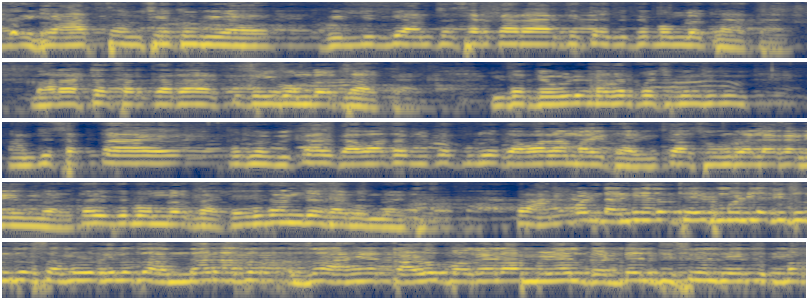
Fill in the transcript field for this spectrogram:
आणि हे आजचा विषय थोडी आहे. दिल्लीत बी आमचं सरकार आहे तिथे तिथे बोंबलत राहतात. महाराष्ट्रात सरकार आहे तिथेही बोंबलत राहतात. इथं देवळी नगर परिषद आमची सत्ता आहे. पूर्ण विकास गावाचा विकास पूर्ण गावाला माहीत आहे. विकास होऊन राहिला का नाही होऊन राहिला. तर इथे बोंबलत राहते त्याचे धंदेच आहे बोंबलाचे पण आम्ही पण त्यांनी आता थेट म्हटलं की तुमचं समोर गेलं तर अंधार असं जो आहे काळो बघायला मिळेल गड्ड्यात दिसेल हे मग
